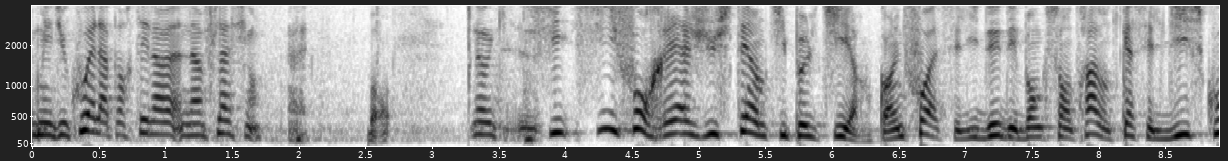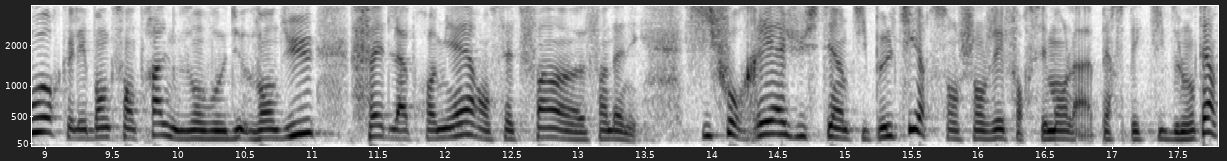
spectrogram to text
mais du coup, elle a porté l'inflation. Bon. Donc, S'il faut réajuster un petit peu le tir, encore une fois, c'est l'idée des banques centrales, en tout cas c'est le discours que les banques centrales nous ont vendu, fait de la première en cette fin, euh, fin d'année. S'il faut réajuster un petit peu le tir, sans changer forcément la perspective de long terme,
